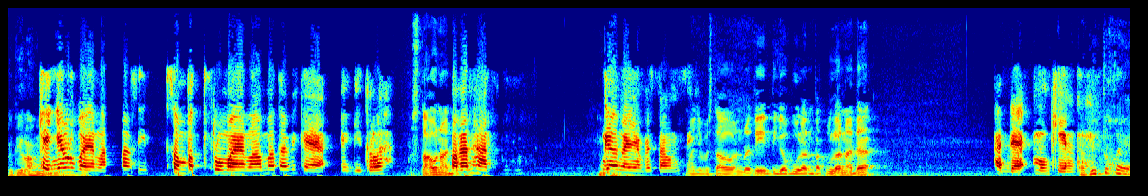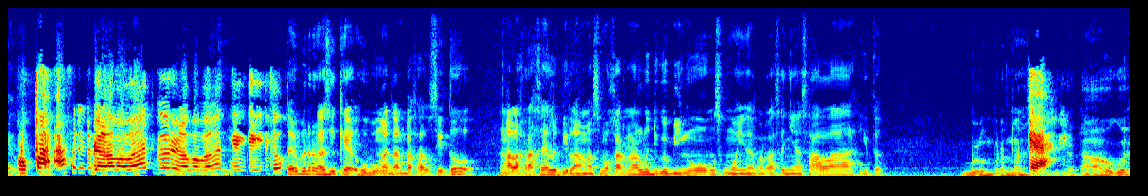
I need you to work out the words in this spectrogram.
Berarti lama. Kayaknya lumayan lama sih. Sempet lumayan lama. Tapi kayak kayak gitulah. Setahun ada? Makan hati. Enggak, enggak nyampe setahun sih. Nggak nyampe setahun. Berarti tiga bulan, empat bulan ada. Ada mungkin. Tapi itu kayak Lupa, asli udah lama banget. Gue udah lama banget nggak kayak gitu. Tapi bener gak sih kayak hubungan tanpa status itu ngalah rasanya lebih lama semua karena lu juga bingung semuanya rasanya salah gitu. Belum pernah. Ya. Nggak tahu gue.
